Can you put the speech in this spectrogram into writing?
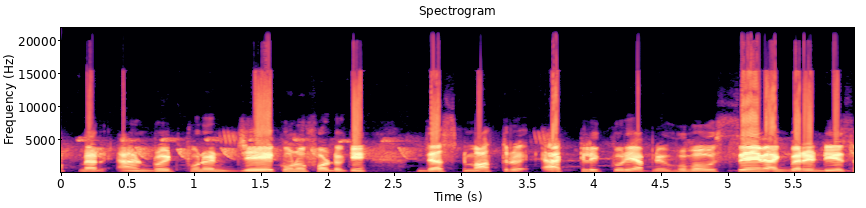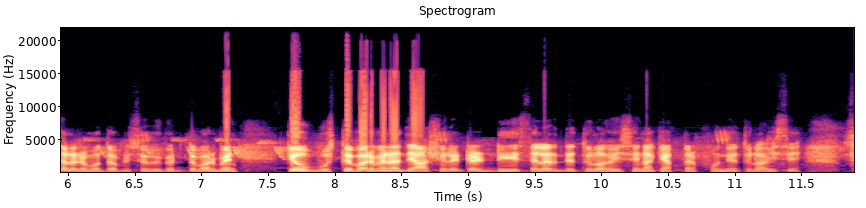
আপনার অ্যান্ড্রয়েড ফোনের যে কোনো ফটোকে জাস্ট মাত্র এক ক্লিক করে আপনি হুবহু সেম একবারে ডিএসএলআরের মতো আপনি ছবি করতে পারবেন। কেউ বুঝতে পারবে না যে আসলে এটা ডিএসএলআর দিয়ে তোলা হয়েছে নাকি আপনার ফোন দিয়ে তোলা হয়েছে। সো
